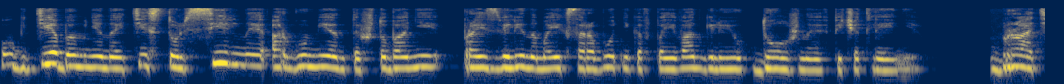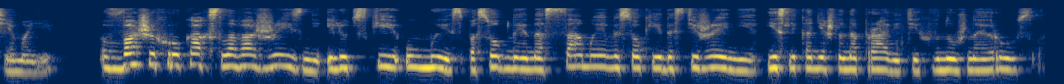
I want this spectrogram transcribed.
О, где бы мне найти столь сильные аргументы, чтобы они произвели на моих соработников по Евангелию должное впечатление? Братья мои, в ваших руках слова жизни и людские умы, способные на самые высокие достижения, если, конечно, направить их в нужное русло.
